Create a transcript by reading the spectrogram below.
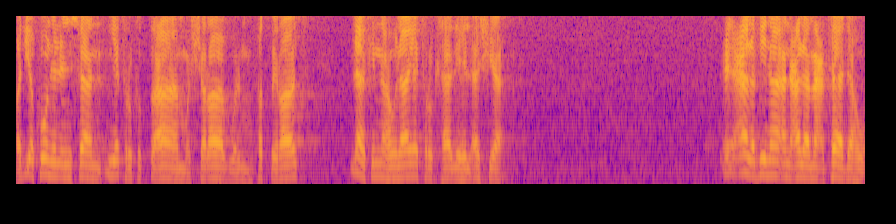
قد يكون الإنسان يترك الطعام والشراب والمفطرات لكنه لا يترك هذه الأشياء. على بناء على ما اعتاده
